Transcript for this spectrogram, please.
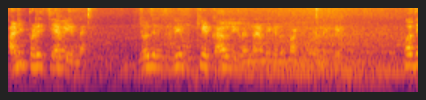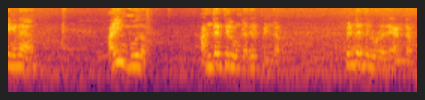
அடிப்படை தேவை என்ன? ஜோதிடத்துடைய முக்கிய காரணிகள் என்ன அப்படிங்கிறத பார்க்க போகிறோம் இன்னைக்கு. பார்த்தீங்கன்னா ஐம்பூதம் அண்டத்தில் உள்ளதே பிண்டம். பிண்டத்தில் உள்ளதே அண்டம்.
